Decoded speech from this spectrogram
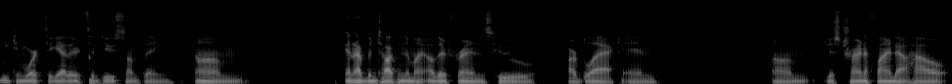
we can work together to do something. Um, and I've been talking to my other friends who are black and um, just trying to find out how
